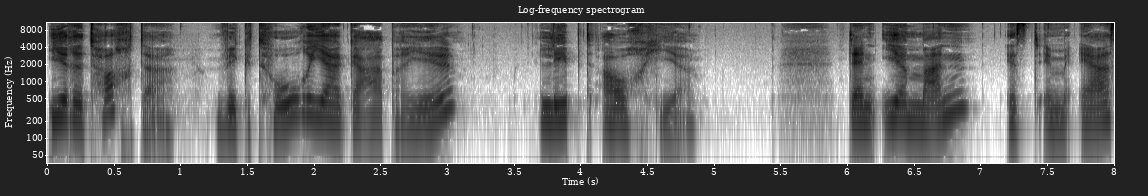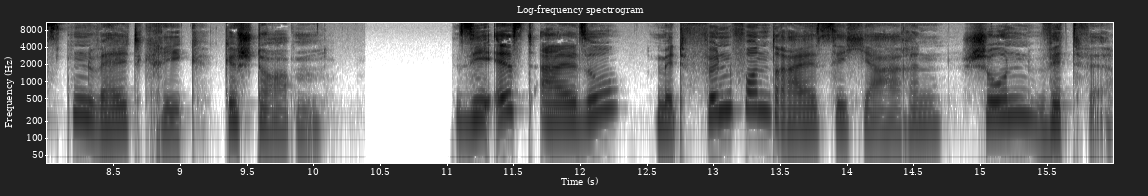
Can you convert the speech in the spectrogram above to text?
Ihre Tochter Victoria Gabriel lebt auch hier, denn ihr Mann ist im Ersten Weltkrieg gestorben. Sie ist also mit 35 Jahren schon Witwe.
